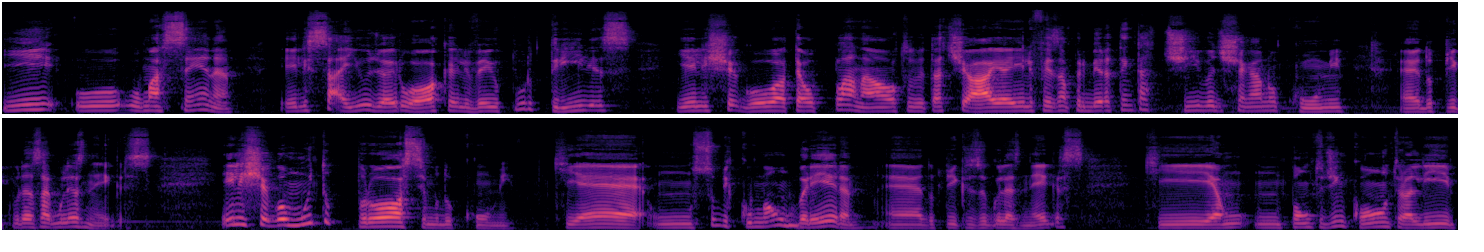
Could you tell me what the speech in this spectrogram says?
E o, o Macena, ele saiu de Airuoca, ele veio por trilhas e ele chegou até o Planalto do Itatiaia e ele fez a primeira tentativa de chegar no cume é, do Pico das Agulhas Negras. Ele chegou muito próximo do cume, que é um subcume, uma ombreira é, do Pico das Agulhas Negras, que é um, um, ponto de encontro ali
